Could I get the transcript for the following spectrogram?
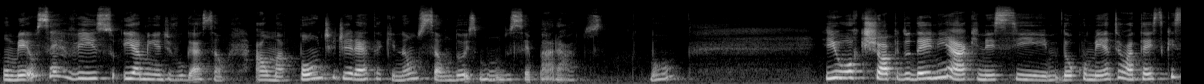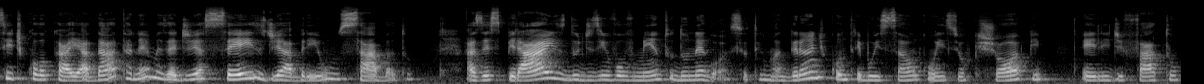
o meu serviço e a minha divulgação. Há uma ponte direta que não são dois mundos separados, bom? E o workshop do DNA, que nesse documento eu até esqueci de colocar aí a data, né? Mas é dia 6 de abril, um sábado as espirais do desenvolvimento do negócio. Eu tenho uma grande contribuição com esse workshop, ele de fato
